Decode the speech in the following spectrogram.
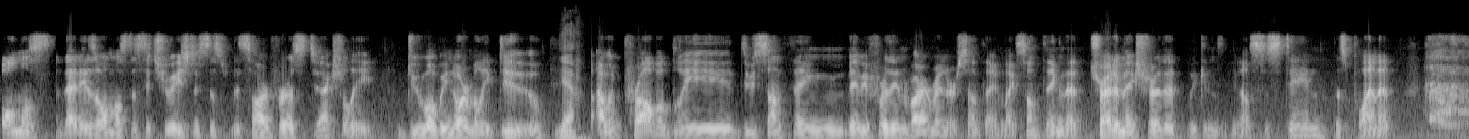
almost that is almost the situation. It's just, it's hard for us to actually do what we normally do. Yeah. I would probably do something maybe for the environment or something like something that try to make sure that we can you know sustain this planet.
